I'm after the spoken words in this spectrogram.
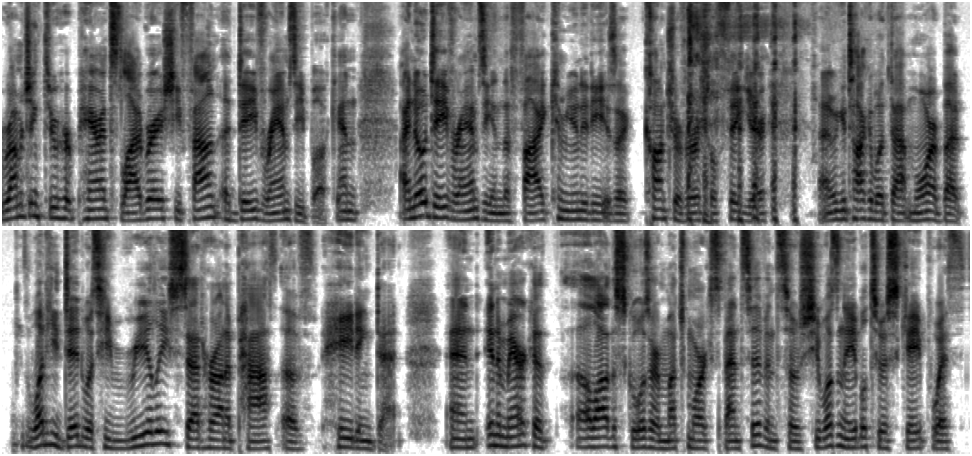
rummaging through her parents' library, she found a Dave Ramsey book. And I know Dave Ramsey in the FI community is a controversial figure, and we can talk about that more. But what he did was he really set her on a path of hating debt. And in America, a lot of the schools are much more expensive, and so she wasn't able to escape with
